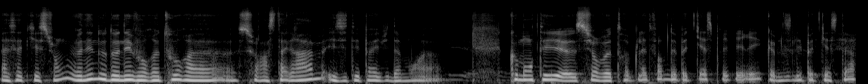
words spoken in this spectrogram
à cette question Venez nous donner vos retours sur Instagram. N'hésitez pas évidemment à commenter sur votre plateforme de podcast préférée, comme disent les podcasteurs.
